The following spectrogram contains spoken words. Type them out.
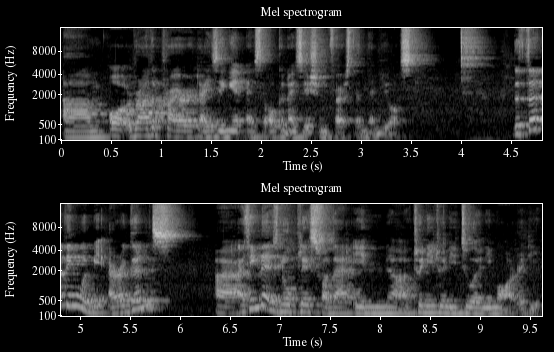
um, or rather prioritizing it as the organization first and then yours. The third thing would be arrogance. Uh, I think there is no place for that in uh, 2022 anymore already.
